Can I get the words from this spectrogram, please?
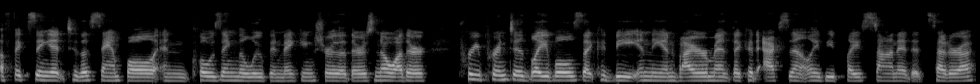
affixing it to the sample and closing the loop and making sure that there's no other pre-printed labels that could be in the environment that could accidentally be placed on it, et cetera.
